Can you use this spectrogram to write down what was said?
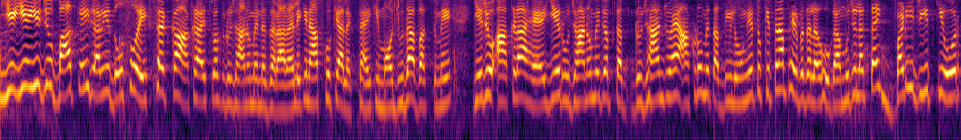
ये ये ये जो बात कही जा रही है 261 का आंकड़ा इस वक्त रुझानों में नज़र आ रहा है, लेकिन आपको क्या लगता है कि मौजूदा वक्त में ये जो आंकड़ा है, ये रुझानों में जब रुझान जो है आंकड़ों में तब्दील होंगे तो कितना फेरबदल होगा? मुझे लगता है एक बड़ी जीत की ओर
